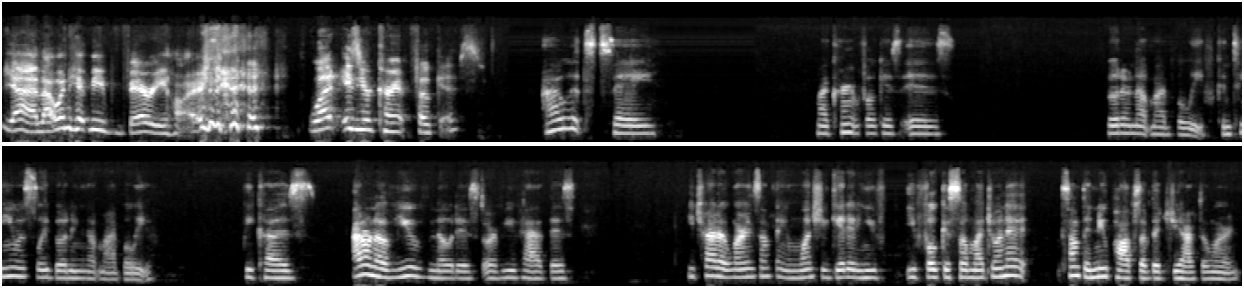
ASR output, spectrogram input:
yeah, that one hit me very hard. what is your current focus? I would say my current focus is building up my belief, continuously building up my belief. Because I don't know if you've noticed or if you've had this, you try to learn something and once you get it and you you focus so much on it, something new pops up that you have to learn.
